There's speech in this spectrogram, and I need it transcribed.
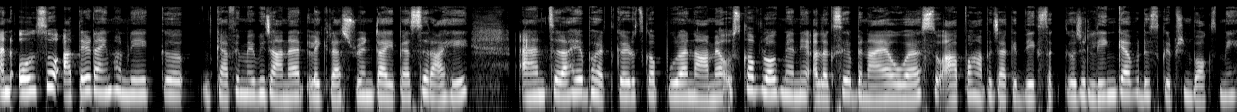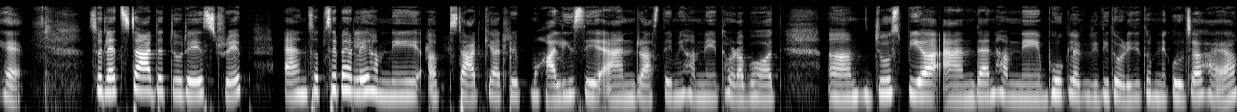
एंड ऑल्सो आते टाइम हमने एक कैफ़े में भी जाना है लाइक रेस्टोरेंट टाइप है, सराहे। एंड सराहे भरतकर उसका पूरा नाम है। उसका व्लॉग मैंने अलग से बनाया हुआ है सो आप वहाँ पे जाके देख सकते हो। जो लिंक है वो डिस्क्रिप्शन बॉक्स में है। So let's start the two days trip and सबसे पहले हमने अब स्टार्ट किया ट्रिप मोहाली से एंड रास्ते में हमने थोड़ा बहुत जूस पिया एंड देन हमने भूख लग रही थी थोड़ी सी तो हमने कुलचा खाया।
